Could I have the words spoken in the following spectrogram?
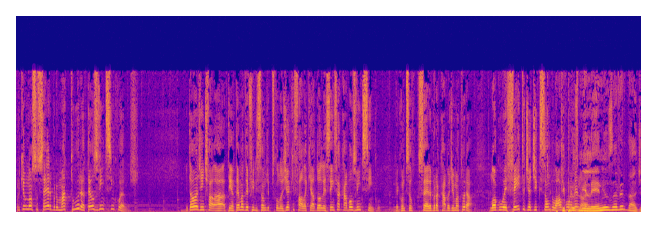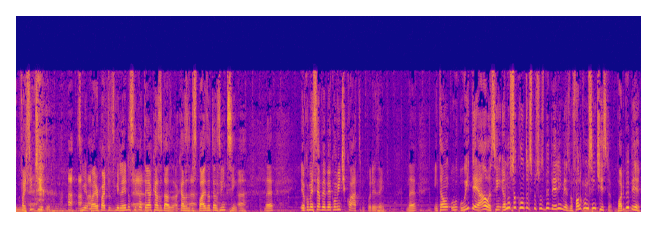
Porque o nosso cérebro matura até os 25 anos. Então a gente fala, ah, tem até uma definição de psicologia que fala que a adolescência acaba aos 25, que é quando seu cérebro acaba de maturar. Logo, o efeito de adicção do Que álcool é para os menor. milênios é verdade, né? Faz sentido. A maior parte dos milênios fica até a casa, das, a casa dos pais até os 25. Né? Eu comecei a beber com 24, por exemplo. Né? Então, o, o ideal, assim, eu não sou contra as pessoas beberem mesmo, eu falo como cientista, pode beber.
